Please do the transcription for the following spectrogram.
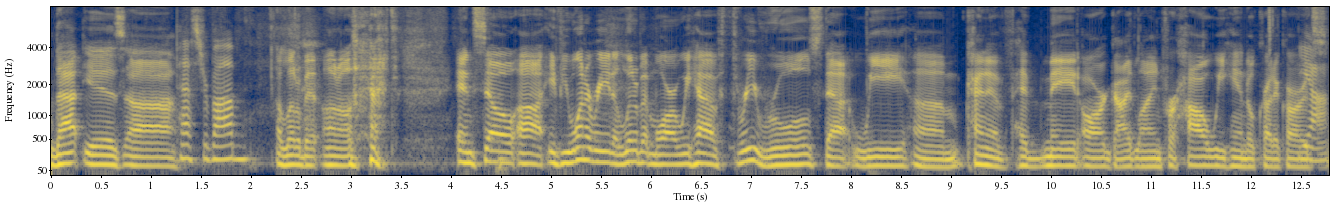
that is uh, Pastor Bob. a little bit on all that. And so, uh, if you want to read a little bit more, we have three rules that we um, kind of have made our guideline for how we handle credit cards. Yeah.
